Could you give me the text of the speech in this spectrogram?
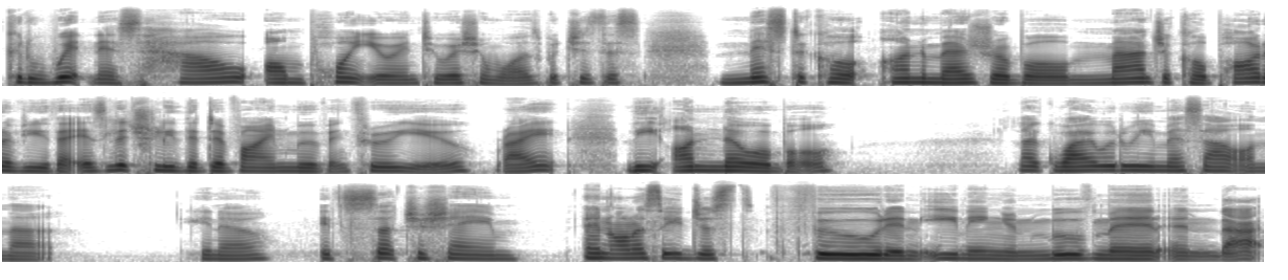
could witness how on point your intuition was, which is this mystical, unmeasurable, magical part of you that is literally the divine moving through you, right? The unknowable Like, why would we miss out on that? You know, it's such a shame. and honestly just food and eating and movement and that,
